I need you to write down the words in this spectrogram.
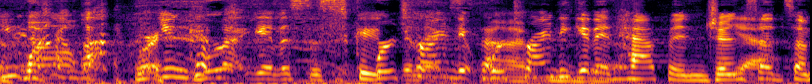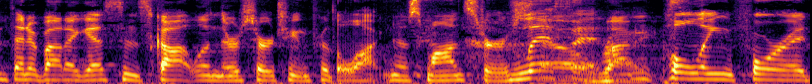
You can you can come back give us a scoop. We're trying to next we're trying to get it happen. Jenn Yeah. said something about I guess in Scotland they're searching for the Loch Ness monster. So Listen. I'm pulling for a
